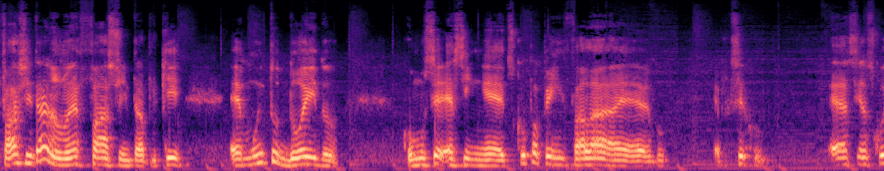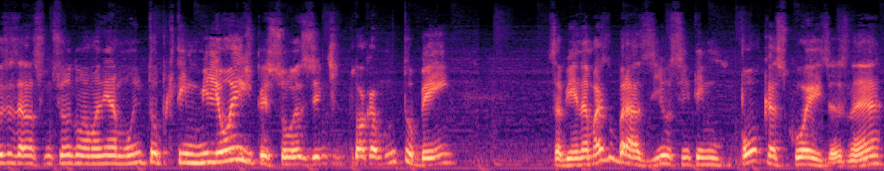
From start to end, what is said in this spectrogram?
Fácil entrar não, não é fácil entrar, porque é muito doido como se, assim, é, desculpa falar, é, é porque você, é, assim, as coisas elas funcionam de uma maneira muito, porque tem milhões de pessoas, a gente toca muito bem, sabe, ainda mais no Brasil, assim, tem poucas coisas, né,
